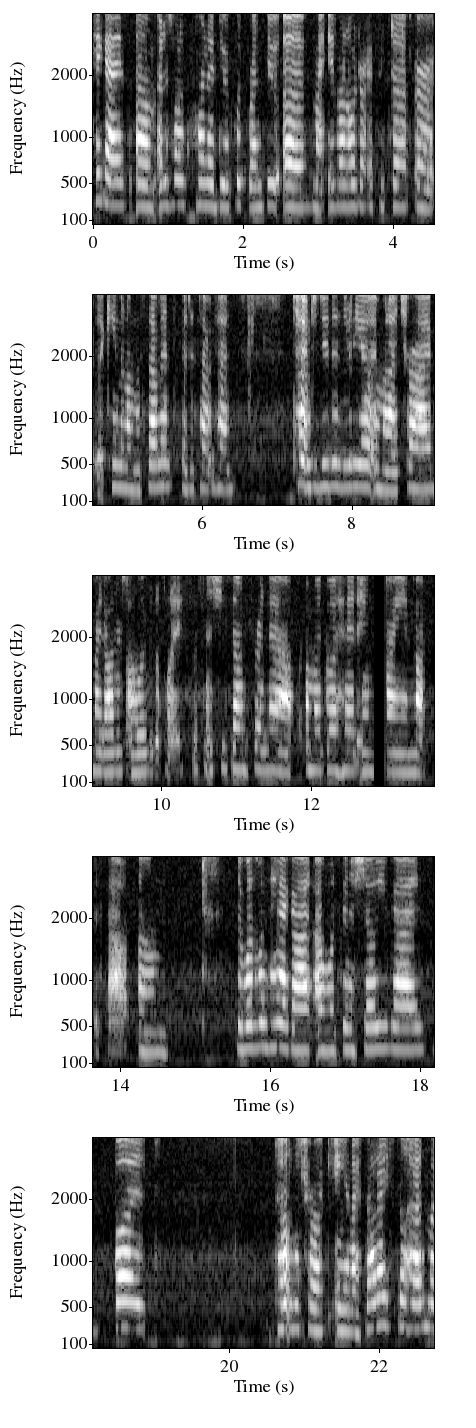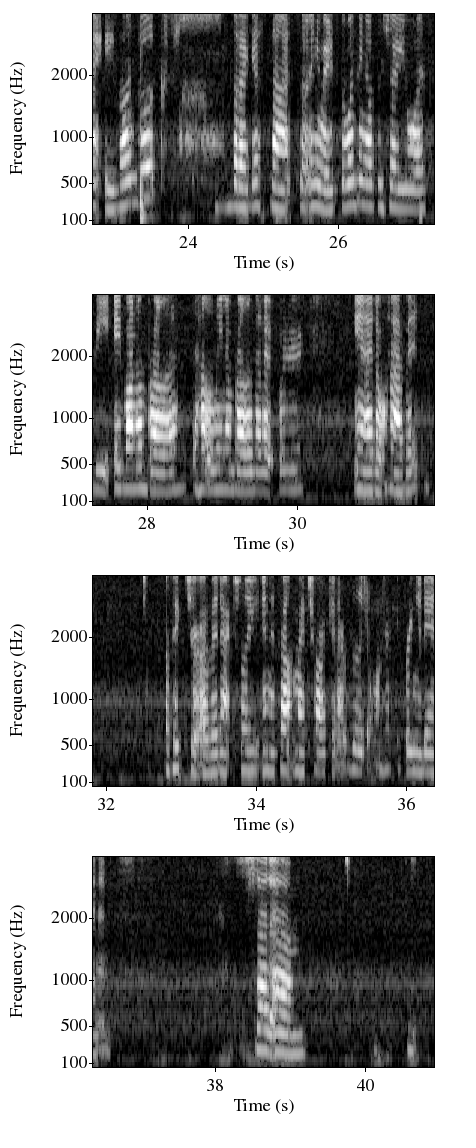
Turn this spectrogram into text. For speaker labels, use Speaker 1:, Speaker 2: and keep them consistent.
Speaker 1: Hey guys, um, I just want to kind of do a quick run through of my Avon order I picked up, or that came in on the 7th. I just haven't had time to do this video, and when I try, my daughter's all over the place. So since she's done for a nap, I'm going to go ahead and try and knock this out. Um, there was one thing I got I was going to show you guys, but it's out in the truck, and I thought I still had my Avon books but I guess not. So anyways, the one thing I was going to show you was the Avon umbrella, the Halloween umbrella that I ordered, and I don't have it. A picture of it, actually, and it's out in my truck, and I really don't want to have to bring it in and shut, um,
